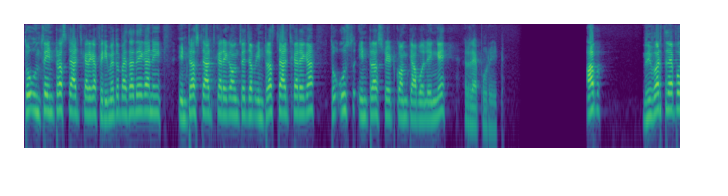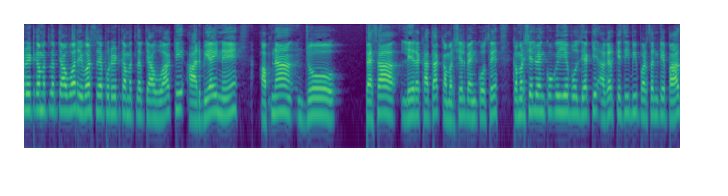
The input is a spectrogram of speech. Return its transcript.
तो उनसे इंटरेस्ट चार्ज करेगा। फ्री में तो पैसा देगा नहीं। इंटरेस्ट चार्ज करेगा उनसे। जब इंटरेस्ट चार्ज करेगा तो उस इंटरेस्ट रेट को हम क्या बोलेंगे? रेपो रेट अब रिवर्स रेपो रेट का मतलब क्या हुआ? रिवर्स रेपो रेट का मतलब क्या हुआ कि आरबीआई ने अपना जो पैसा ले रखा था कमर्शियल बैंकों से कमर्शियल बैंकों को ये बोल दिया कि अगर किसी भी पर्सन के पास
